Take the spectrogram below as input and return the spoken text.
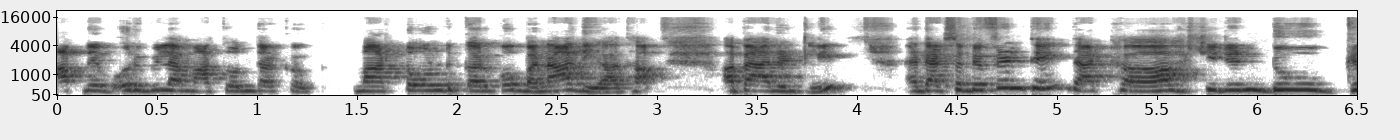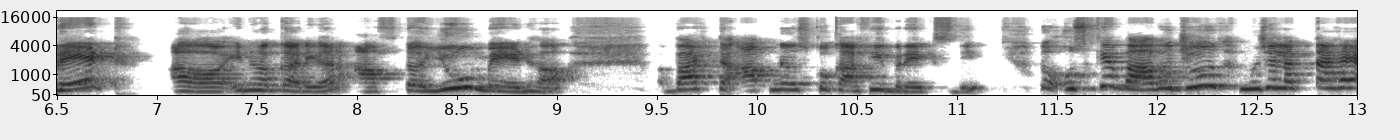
आपने उर्मिला मातोंडकर को बना दिया था apparently that's a different thing that she didn't do great in her career after you made her but आपने उसको काफ़ी ब्रेक्स दी। तो उसके बावजूद मुझे लगता है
